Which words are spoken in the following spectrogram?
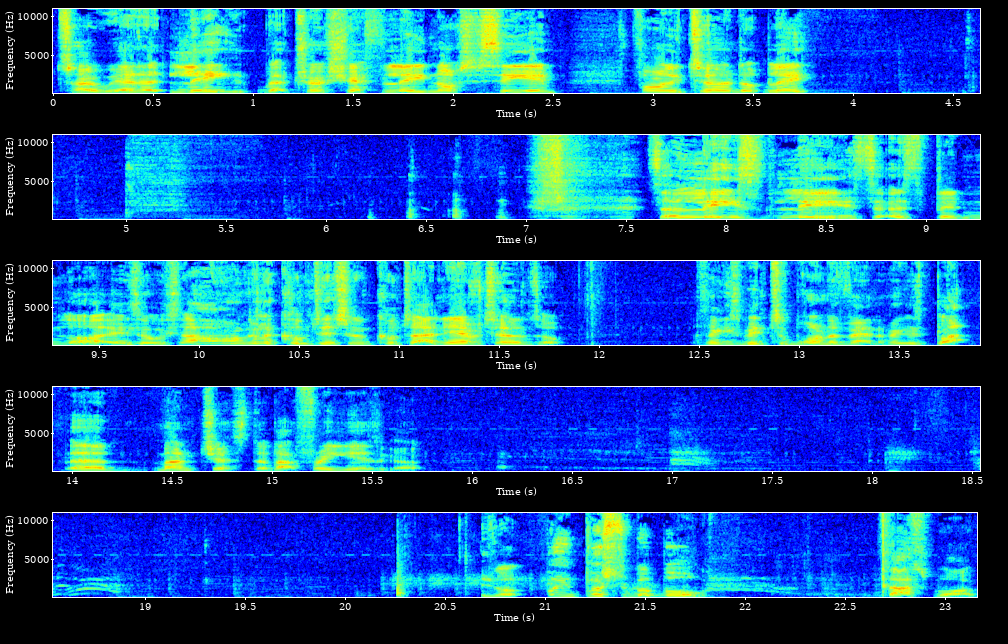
So we had a Lee, Retro Chef Lee, nice to see him. Finally turned up Lee. So Lee's, Lee has been like, he's always, oh, I'm going to come to this, I'm going to come to that, and he never turns up. I think he's been to one event. I think it was Black uh, Manchester about three years ago. He's like, well, you busted my ball. That's why.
